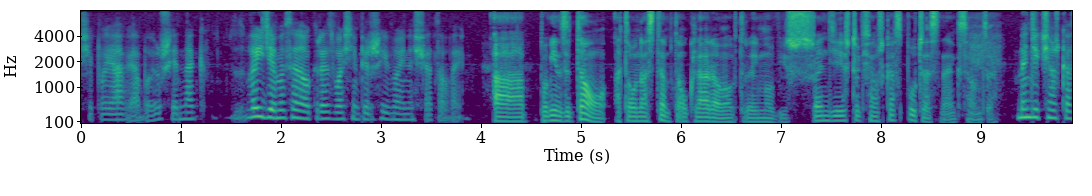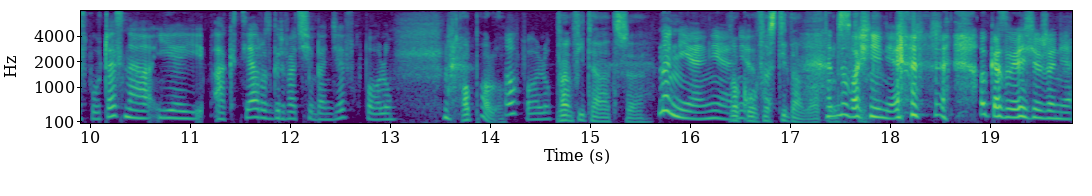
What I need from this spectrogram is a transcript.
się pojawia, bo już jednak wejdziemy w ten okres właśnie I wojny światowej. A pomiędzy tą, a tą następną Klarą, o której mówisz, będzie jeszcze książka współczesna, jak sądzę. Będzie książka współczesna i jej akcja rozgrywać się będzie w Polu. O polu. O Polu. W amfiteatrze, No nie, nie, wokół nie. festiwalu opolskiego. No właśnie nie. Okazuje się, że nie.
